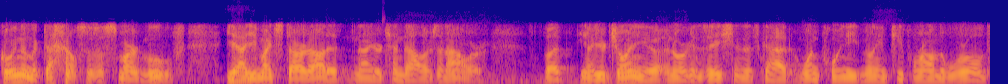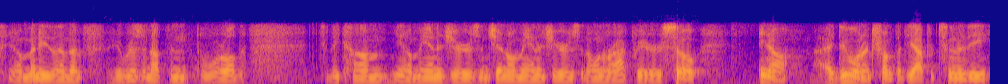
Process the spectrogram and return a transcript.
going to McDonald's is a smart move. Yeah, mm-hmm. you might start out at nine or ten dollars an hour, but you know, you're joining a, an organization that's got 1.8 million people around the world. You know, many of them have risen up in the world to become you know managers and general managers and owner operators. So, you know, I do want to trumpet the opportunity.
